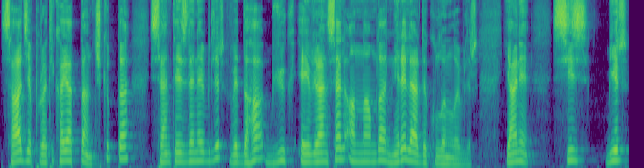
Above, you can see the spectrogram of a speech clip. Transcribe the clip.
sadece pratik hayattan çıkıp da sentezlenebilir ve daha büyük evrensel anlamda nerelerde kullanılabilir? Yani siz bir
